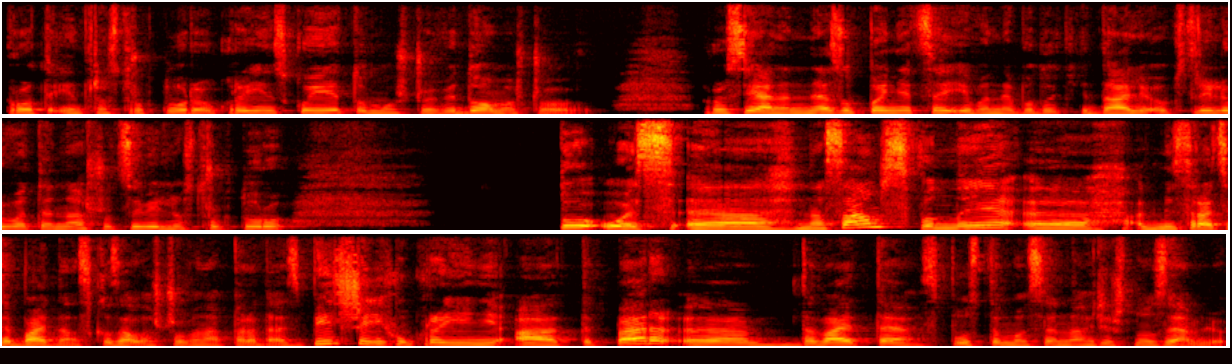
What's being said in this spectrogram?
проти інфраструктури української, тому що відомо, що росіяни не зупиняться і вони будуть і далі обстрілювати нашу цивільну структуру. То ось е, на САМС вони е, адміністрація Байдена сказала, що вона передасть більше їх Україні. А тепер е, давайте спустимося на грішну землю.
